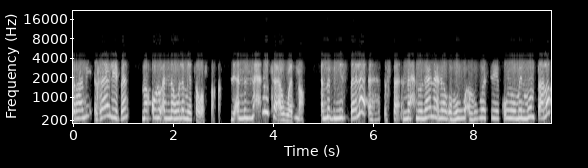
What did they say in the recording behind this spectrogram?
درامي غالبا نقول أنه لم يتوفق. لأن نحن تعودنا. أما بالنسبة له فنحن لا نعلم هو هو سيكون من منطلق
